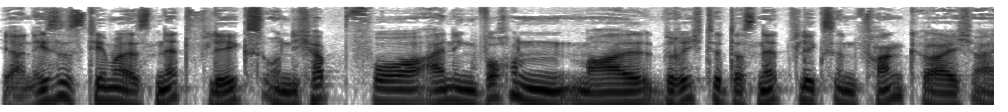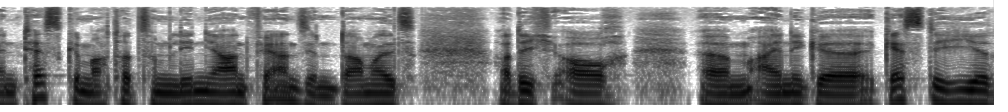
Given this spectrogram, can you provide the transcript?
Ja, nächstes Thema ist Netflix und ich habe vor einigen Wochen mal berichtet, dass Netflix in Frankreich einen Test gemacht hat zum linearen Fernsehen. Und damals hatte ich auch ähm, einige Gäste hier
